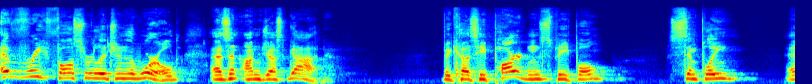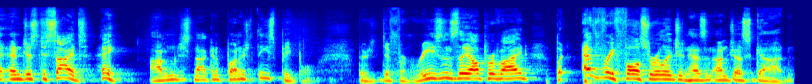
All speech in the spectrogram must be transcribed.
every false religion in the world as an unjust God because he pardons people simply and just decides, hey, I'm just not going to punish these people. There's different reasons they all provide, but every false religion has an unjust God.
